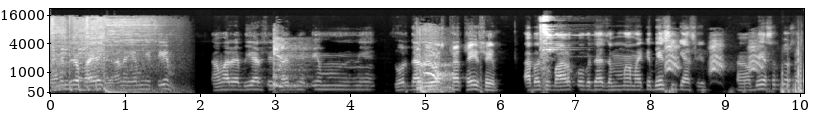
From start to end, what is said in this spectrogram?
મહેન્દ્રભાઈ અને એમની ટીમ અમારે બીઆરસી સાહેબની ટીમની જોરદાર વ્યવસ્થા થઈ છે. આ બાજુ બાળકો બધા જમવા માટે બેસી ગયા છે. બે શબ્દો સાથે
